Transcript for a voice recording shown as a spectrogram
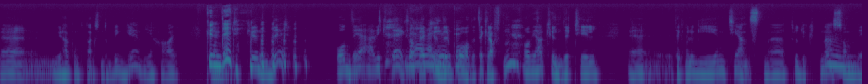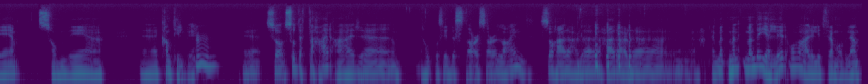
eh, vi har kompetansen til å bygge, vi har Kunder. kunder. Og det er viktig. Ikke sant? Vi har kunder viktig. både til kraften, og vi har kunder til eh, teknologien, tjenestene, produktene Mm. som vi, som vi eh, kan tilby. Mm. Eh, så, så dette her er eh, jeg holdt på å si the stars are aligned. Så her er det, her er det men, men, men det gjelder å være litt fremoverlent.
